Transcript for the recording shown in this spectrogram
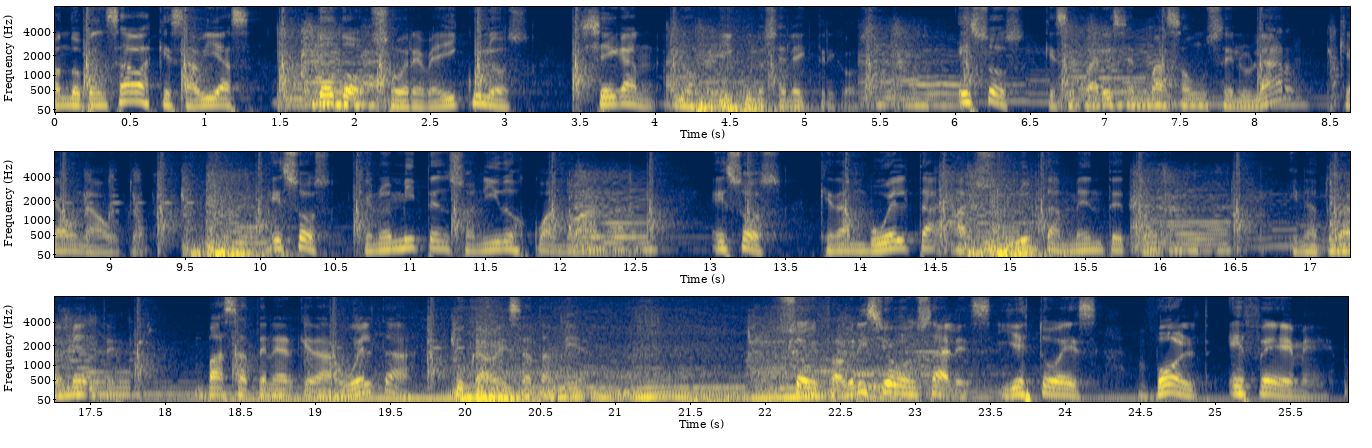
Cuando pensabas que sabías todo sobre vehículos, llegan los vehículos eléctricos. Esos que se parecen más a un celular que a un auto. Esos que no emiten sonidos cuando andan. Esos que dan vuelta absolutamente todo. Y naturalmente, vas a tener que dar vuelta tu cabeza también. Soy Fabricio González y esto es Volt FM.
